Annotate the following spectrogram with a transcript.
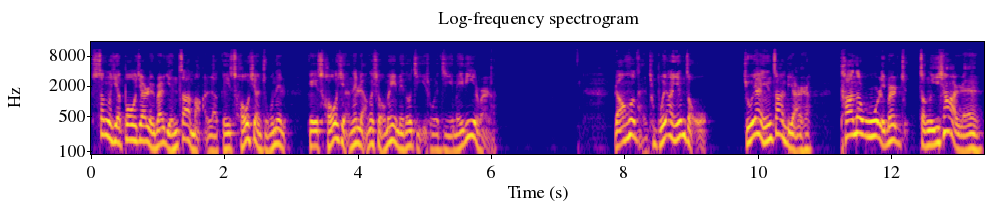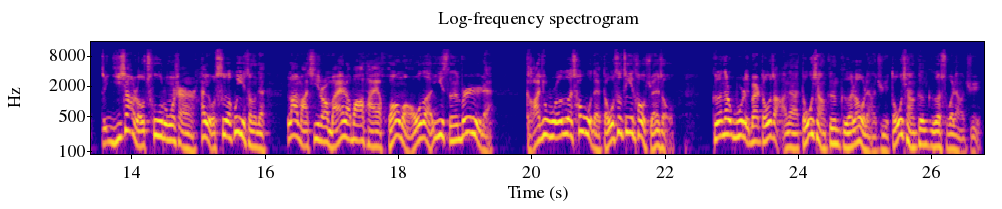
剩下包间里边人站满了，给朝鲜族那给朝鲜那两个小妹妹都挤出来，挤没地方了。然后就不让人走，就让人站边上。他那屋里边就整一下人，这一下老初中生，还有社会生的，乱码七糟，埋了吧胎，黄毛子，一身味儿的，嘎就窝恶臭的，都是这套选手。搁那屋里边都咋呢？都想跟哥唠两句，都想跟哥说两句，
